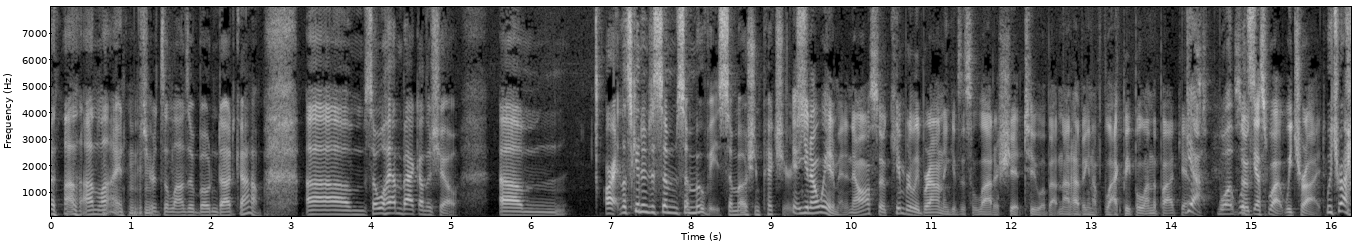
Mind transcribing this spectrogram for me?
him on, online. I'm sure it's alonzobodden.com. Um, so we'll have him back on the show. Um, all right, let's get into some some movies, some motion pictures. You know, wait a minute. Now, also, Kimberly Browning gives us a lot of shit too about not having enough black people on the podcast. Yeah, well, so guess what? We tried. we tried.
